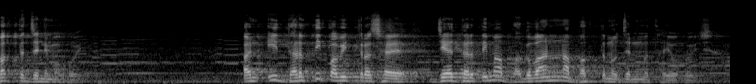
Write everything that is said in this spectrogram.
ભક્ત જન્મ હોય. અને એ ધરતી પવિત્ર છે, જે ધરતીમાં ભગવાનના ભક્તનો જન્મ થયો હોય છે.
